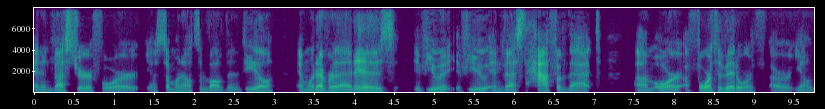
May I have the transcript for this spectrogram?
an investor, for you know someone else involved in the deal? and whatever that is if you if you invest half of that um, or a fourth of it or or you know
